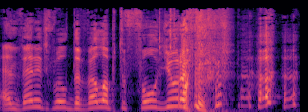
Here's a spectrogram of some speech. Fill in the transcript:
and then it will develop to full Europe.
